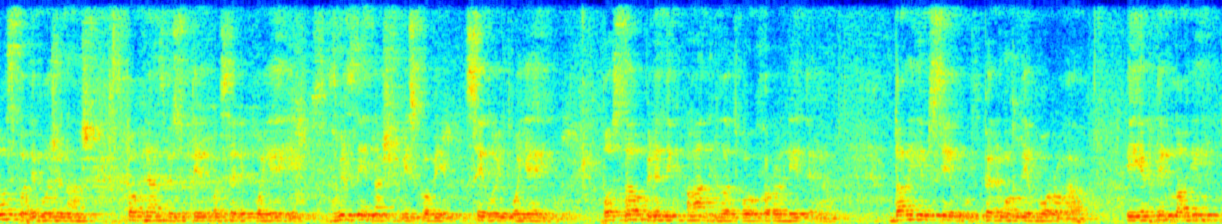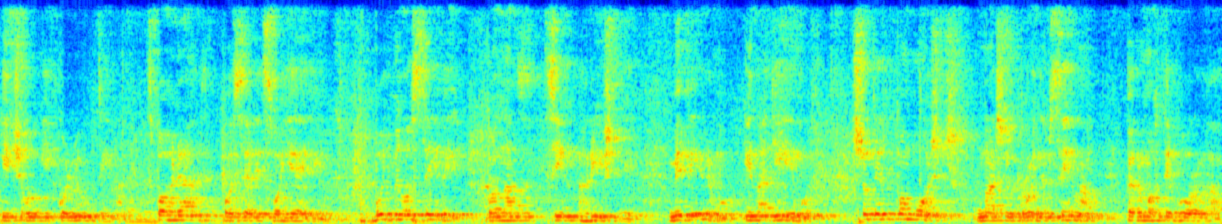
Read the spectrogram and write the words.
Господи Боже наш, поглянь з висоти оселі Твоєї, зміцни наших військових силою Твоєю, постав біля них ангела Твого хоронителя, дай їм силу перемогти ворога. І як ти благий і чоловіколюбний, споглянь оселі своєї, будь милостивий до нас, всіх грішних. Ми віримо і надіємося, що ти допоможеш нашим Збройним силам перемогти ворога.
